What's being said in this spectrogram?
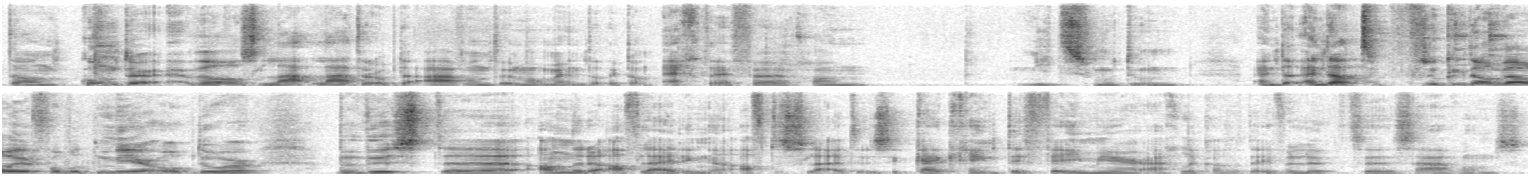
dan komt er wel eens la- later op de avond een moment dat ik dan echt even gewoon niets moet doen. En, en dat zoek ik dan wel weer bijvoorbeeld meer op door bewust eh, andere afleidingen af te sluiten. Dus ik kijk geen tv meer eigenlijk als het even lukt, eh, s s'avonds.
